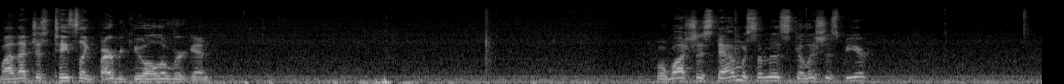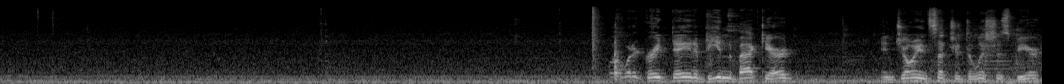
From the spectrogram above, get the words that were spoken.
Wow, that just tastes like barbecue all over again. We'll wash this down with some of this delicious beer. Well, what a great day to be in the backyard, enjoying such a delicious beer.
